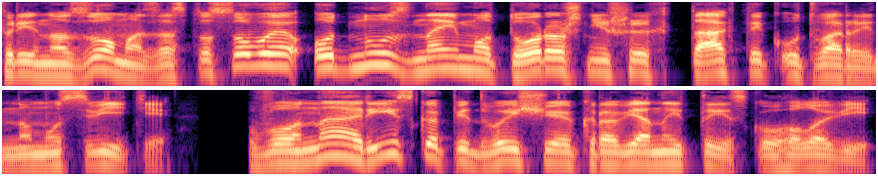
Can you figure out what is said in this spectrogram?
фрінозома застосовує одну з наймоторошніших тактик у тваринному світі. Вона різко підвищує кров'яний тиск у голові,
